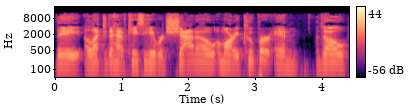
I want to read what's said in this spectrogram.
they elected to have Casey Hayward shadow Amari Cooper. And though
